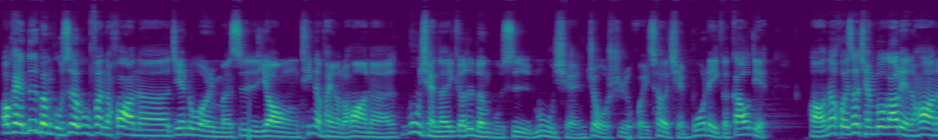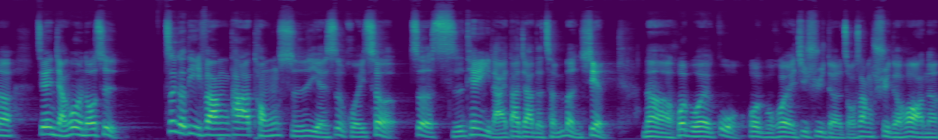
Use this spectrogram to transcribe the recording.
，OK，日本股市的部分的话呢，今天如果你们是用听的朋友的话呢，目前的一个日本股市目前就是回撤前波的一个高点。好，那回撤前波高点的话呢，之前讲过很多次。这个地方它同时也是回测这十天以来大家的成本线，那会不会过？会不会继续的走上去的话呢？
